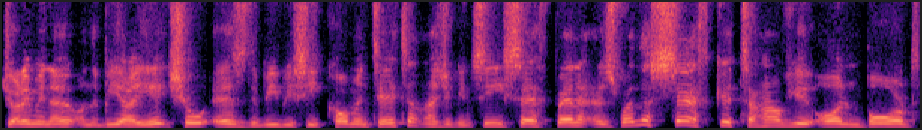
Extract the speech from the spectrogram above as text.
Joining me now on the BIH show is the BBC commentator. As you can see, Seth Bennett is with us. Seth, good to have you on board.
